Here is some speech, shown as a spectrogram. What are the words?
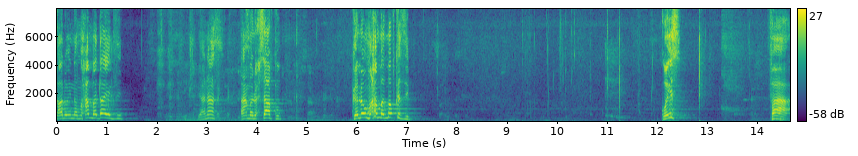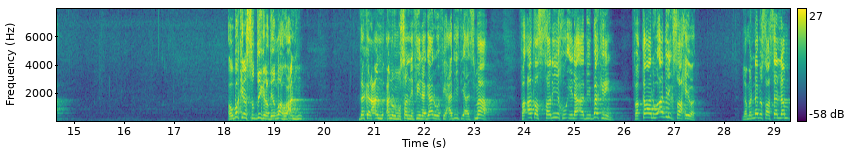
قالوا إن محمد لا يكذب. يا ناس أعملوا حسابكم. قال لهم محمد ما بكذب. كويس؟ ف أبو بكر الصديق رضي الله عنه ذكر عنه, عنه المصنفين قال وفي حديث أسماء فأتى الصريخ إلى أبي بكر فقالوا أدرك صاحبك. لما النبي صلى الله عليه وسلم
